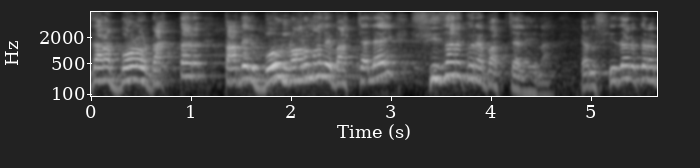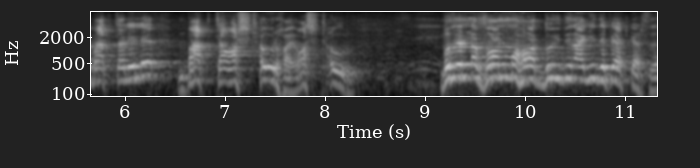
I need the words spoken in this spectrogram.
যারা বড় ডাক্তার, তাদের বউ নর্মালে বাচ্চা নেয়, সিজার করে বাচ্চা নেয় না। কারণ সিজার করে বাচ্চা নিলে বাচ্চা অষ্টাউর হয়, অষ্টাউর। বুঝলেন না, জন্ম হওয়ার দুই দিন আগে যে পেট কাটছে,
